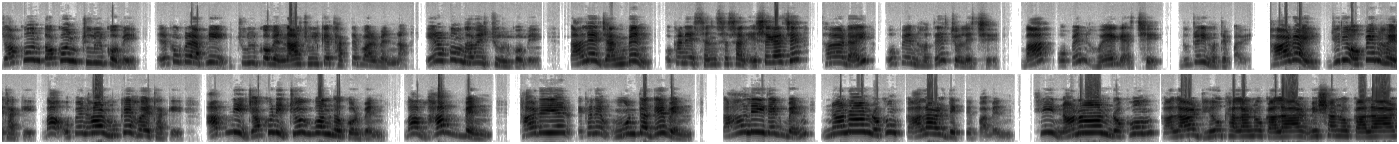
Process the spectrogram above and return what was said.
যখন তখন চুলকবে। এরকম করে আপনি চুলকবে না, চুলকে থাকতে পারবেন না। এরকমভাবে চুলকবে। তাহলে জানবেন, ওখানে সেন্সেশন এসে গেছে থার্ড আই ওপেন হতে চলেছে বা ওপেন হয়ে গেছে। দুটোই হতে পারে। থার্ড আই যদি ওপেন হয়ে থাকে বা ওপেন হওয়ার মুখে হয়ে থাকে, আপনি যখনই চোখ বন্ধ করবেন বা ভাববেন থার্ড আইয়ের এখানে মনটা দেবেন তাহলেই দেখবেন নানান রকম কালার দেখতে পাবেন। সেই নানান রকম কালার, ঢেউ খেলানো কালার, মেশানো কালার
